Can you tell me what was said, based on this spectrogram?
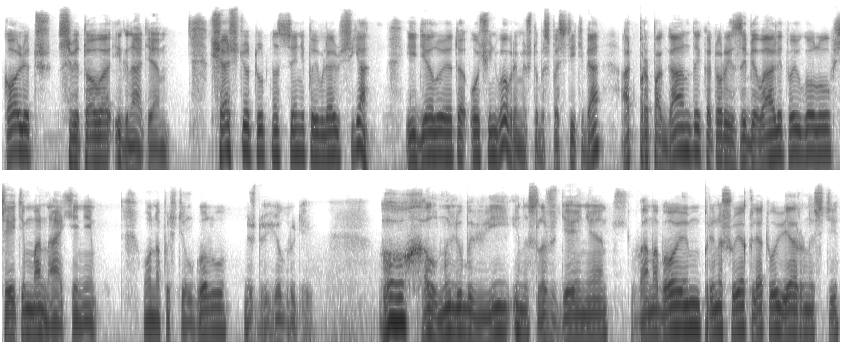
колледж Святого Игнатия. К счастью, тут на сцене появляюсь я, и делаю это очень вовремя, чтобы спасти тебя от пропаганды, которой забивали твою голову все эти монахини». Он опустил голову между ее грудей. «О, холмы любви и наслаждения! Вам обоим приношу я клятву верности!»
